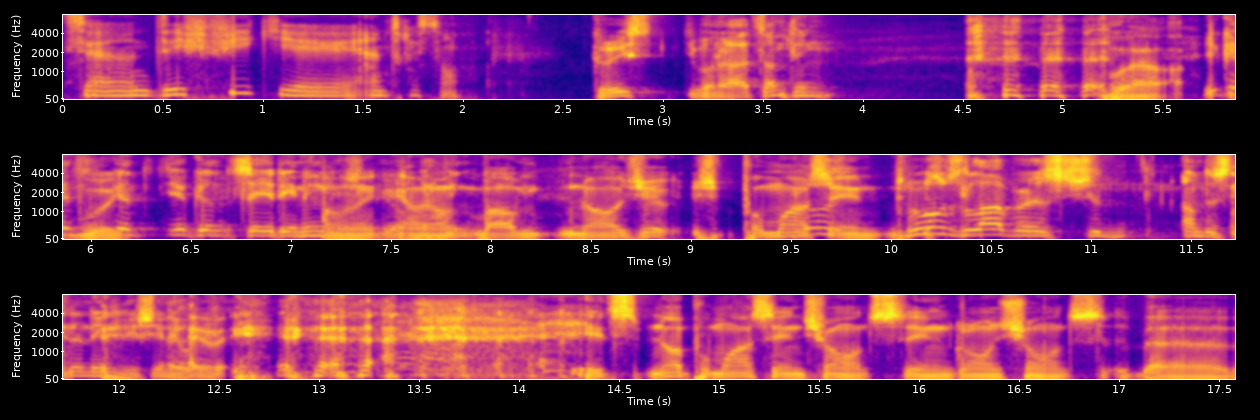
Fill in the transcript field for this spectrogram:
c'est un défi qui est intéressant. Chris you want to add something? Well, you can, oui. you can you can say it in English if you On- want. I on- think bon, non, je, je- pour moi, c'est blues, blues lovers should understand English anyway It's, non, pour moi, c'est une chance, c'est une grande chance. Euh,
